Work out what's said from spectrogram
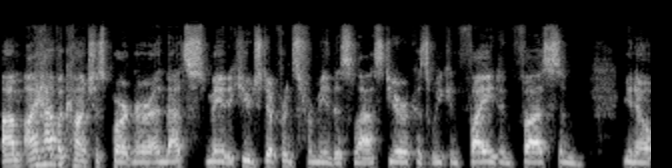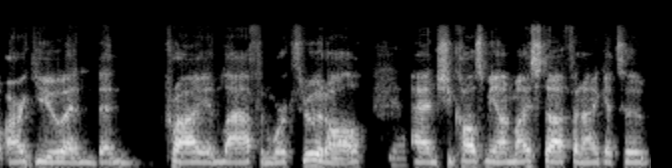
um, i have a conscious partner and that's made a huge difference for me this last year because we can fight and fuss and you know argue and then cry and laugh and work through it all Yeah. and she calls me on my stuff and i get to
